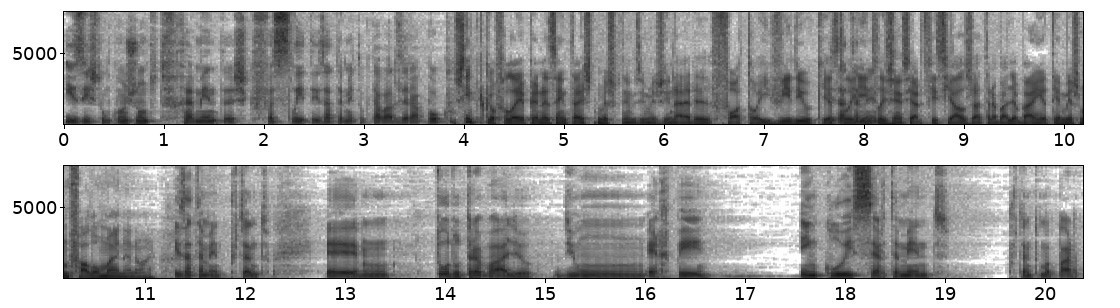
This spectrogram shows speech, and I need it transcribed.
existe um conjunto de ferramentas que facilita exatamente o que estava a dizer há pouco. Sim, porque eu falei apenas em texto, mas podemos imaginar eh, foto e vídeo, que exatamente. a inteligência artificial já trabalha bem, até mesmo fala humana, não é? Exatamente. Portanto, um, todo o trabalho de um RP inclui certamente, portanto, uma parte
